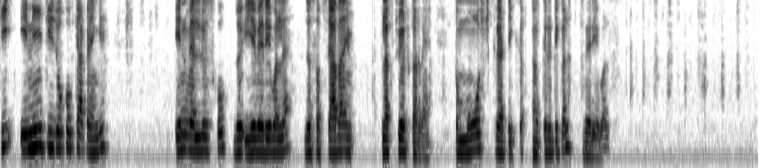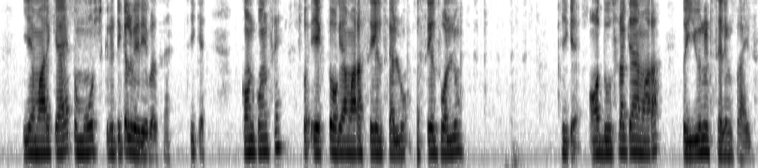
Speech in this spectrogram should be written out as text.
कि इन्हीं चीज़ों को क्या कहेंगे? इन वैल्यूज़ को, जो ये वेरिएबल है, जो सबसे ज़्यादा फ्लक्चुएट कर रहे हैं तो मोस्ट क्रिटिकल क्रिटिकल वेरिएबल्स ये हमारे क्या है? तो मोस्ट क्रिटिकल वेरिएबल्स हैं, ठीक है? कौन कौन से? तो एक तो हो गया हमारा सेल्स वैल्यू सेल्स वॉल्यूम ठीक है? और दूसरा क्या है हमारा? तो unit selling price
